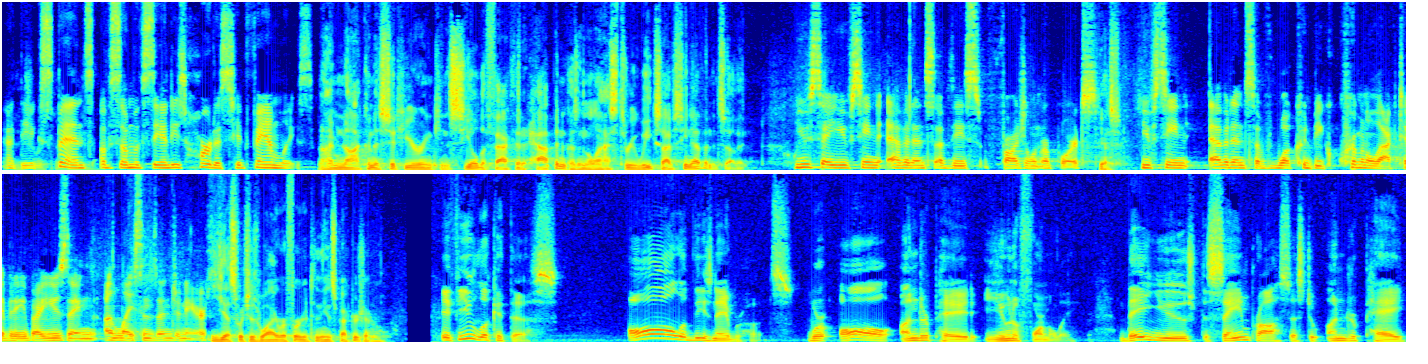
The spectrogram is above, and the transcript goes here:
at the expense of some of Sandy's hardest hit families. I'm not going to sit here and conceal the fact that it happened because in the last three weeks I've seen evidence of it. You say you've seen evidence of these fraudulent reports. Yes. You've seen evidence of what could be criminal activity by using unlicensed engineers. Yes, which is why I referred it to the Inspector General. If you look at this, all of these neighborhoods were all underpaid uniformly. They used the same process to underpay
